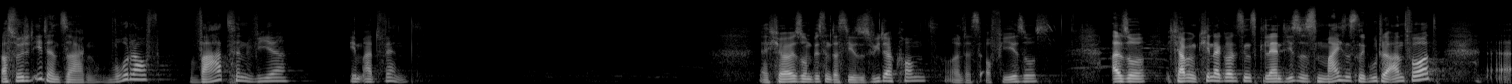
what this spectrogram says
Was würdet ihr denn sagen? Worauf warten wir im Advent? Ich höre so ein bisschen, dass Jesus wiederkommt oder dass auf Jesus. Also, ich habe im Kindergottesdienst gelernt, Jesus ist meistens eine gute Antwort. Äh,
